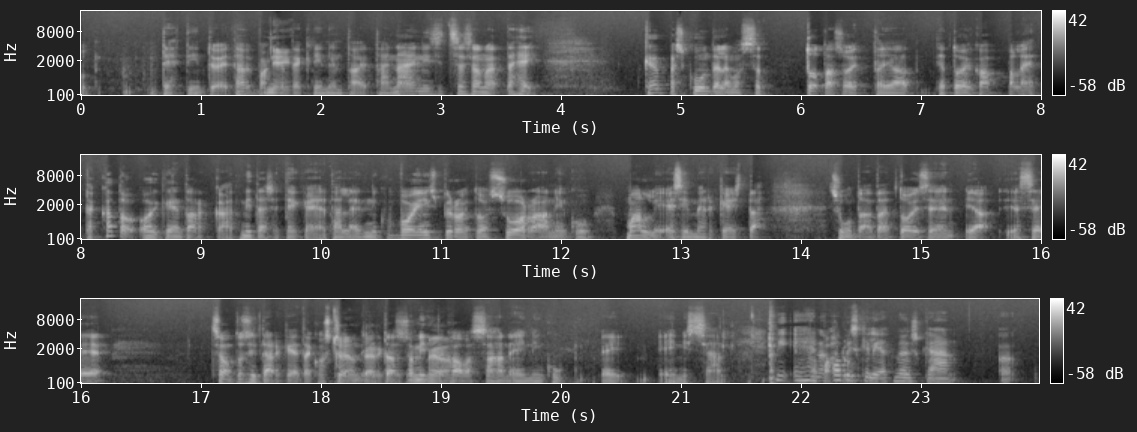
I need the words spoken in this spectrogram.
tehtiin töitä, vaikka niin. tekninen tai, tai näin, niin sitten se sanoi, että hei, käypäs kuuntelemassa tota soittajaa ja toi kappale, että kato oikein tarkkaan, että mitä se tekee ja tälleen. Niin kuin voi inspiroitua suoraan niin kuin malliesimerkkeistä suuntaan tai toiseen ja, ja se, se on tosi tärkeää, koska se on tärkeää. tässä mittakaavassahan ei, niin kuin, ei, ei missään Niin eihän tapahdu. opiskelijat myöskään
